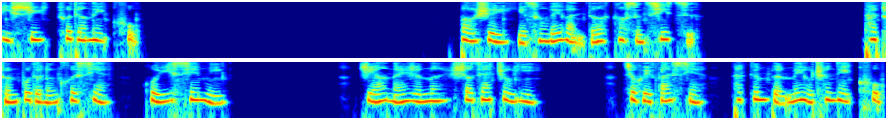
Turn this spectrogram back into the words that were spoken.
必须脱掉内裤。鲍瑞也曾委婉的告诉妻子，他臀部的轮廓线过于鲜明，只要男人们稍加注意，就会发现他根本没有穿内裤。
